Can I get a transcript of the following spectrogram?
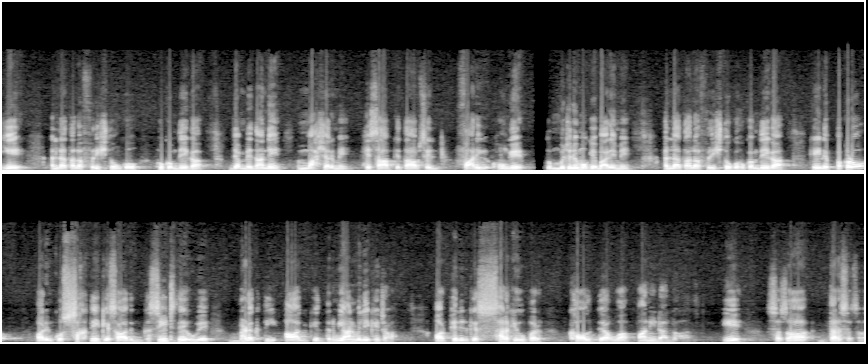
یہ اللہ تعالیٰ فرشتوں کو حکم دے گا۔ جب میدان محشر میں حساب کتاب سے فارغ ہوں گے، تو مجرموں کے بارے میں اللہ تعالیٰ فرشتوں کو حکم دے گا کہ انہیں پکڑو اور ان کو سختی کے ساتھ گھسیٹتے ہوئے بھڑکتی آگ کے درمیان میں لے کے جاؤ اور پھر ان کے سر کے اوپر کھولتا ہوا پانی ڈالو۔ یہ سزا در سزا،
